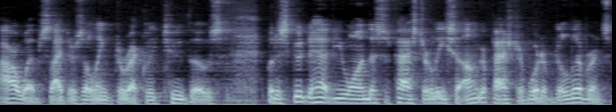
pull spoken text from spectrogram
our website. There's a link directly to those. But it's good to have you on. This is Pastor Lisa Unger, pastor of Word of Deliverance.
